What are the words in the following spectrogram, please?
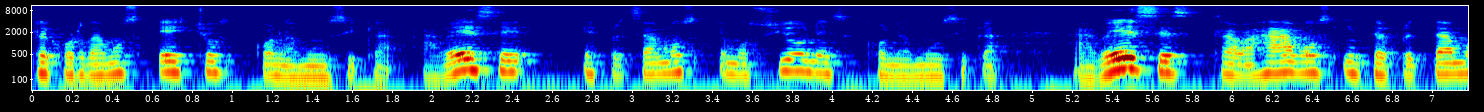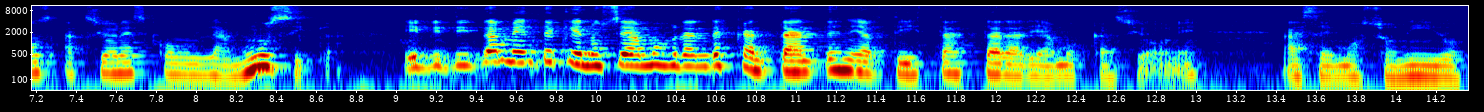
recordamos hechos con la música, a veces expresamos emociones con la música, a veces trabajamos, interpretamos acciones con la música. Indistintamente que no seamos grandes cantantes ni artistas, tarareamos canciones, hacemos sonido.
